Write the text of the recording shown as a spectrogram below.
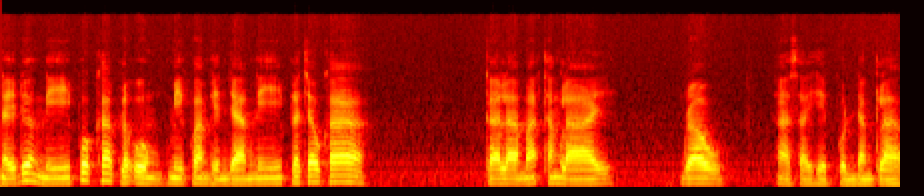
ในเรื่องนี้พวกข้าพระองค์มีความเห็นอย่างนี้พระเจ้าข้ากาลามะทั้งหลาย เราอาศัยเหตุผลดังกล่าว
